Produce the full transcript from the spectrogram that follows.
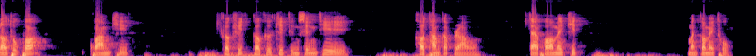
เราทุกข์เพราะความคิด ก็คิดก็คือคิดถึงสิ่งที่เขาทำกับเรา แต่พอไม่คิดมันก็ไม่ทุกข์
